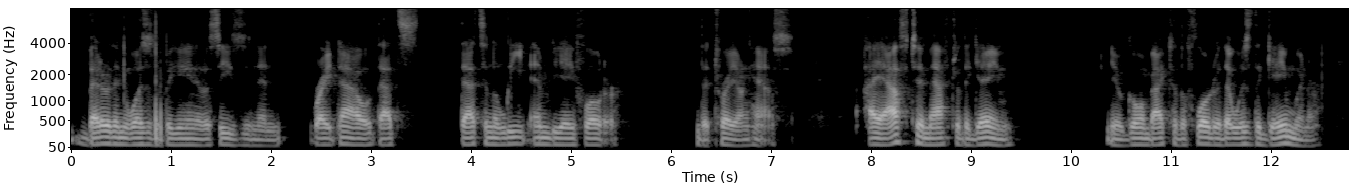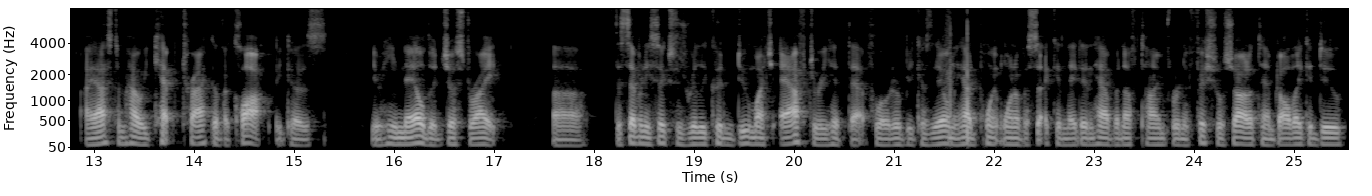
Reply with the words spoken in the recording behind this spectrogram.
better than he was at the beginning of the season. And right now, that's that's an elite NBA floater that Trae Young has. I asked him after the game, you know, going back to the floater that was the game winner. I asked him how he kept track of the clock because you know he nailed it just right. Uh, the 76ers really couldn't do much after he hit that floater because they only had 0.1 of a second. They didn't have enough time for an official shot attempt. All they could do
